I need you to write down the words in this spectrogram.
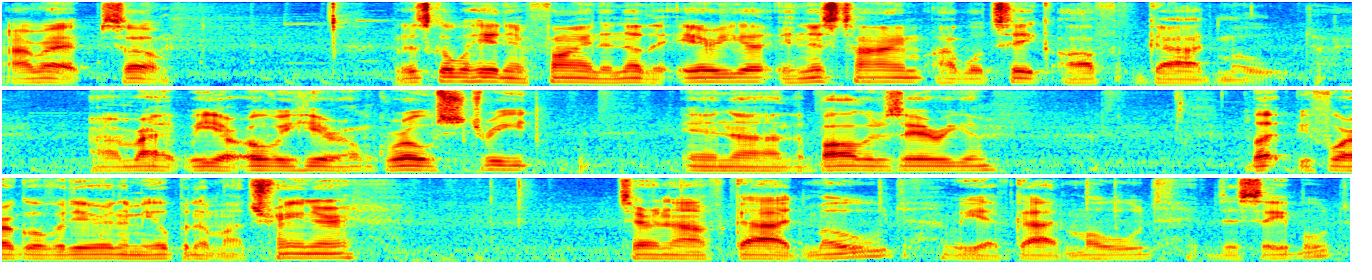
All right, so let's go ahead and find another area, and this time I will take off God mode. All right, we are over here on Grove Street in uh, the Ballas area. But before I go over there, let me open up my trainer turn off God mode. We have God mode disabled.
